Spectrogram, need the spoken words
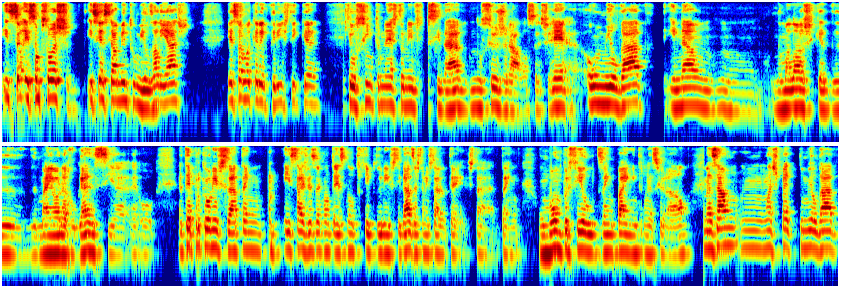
e, são, e, são, pessoas essencialmente humildes. Aliás, essa é uma característica que eu sinto nesta universidade no seu geral, ou seja, é a humildade e não um, numa lógica de, de, maior arrogância, ou, até porque a universidade tem, isso às vezes acontece noutro tipo de universidades, esta universidade até está, tem um bom perfil de desempenho internacional, mas há um, um aspecto de humildade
